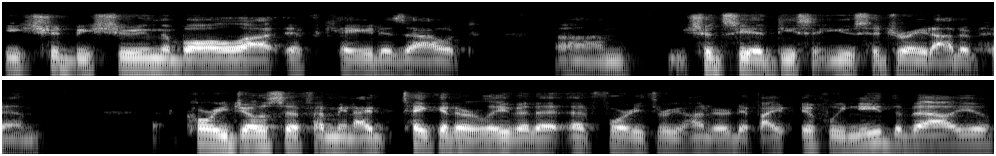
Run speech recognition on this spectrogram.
He should be shooting the ball a lot if Cade is out. Um, should see a decent usage rate out of him. Cory Joseph, I mean, I take it or leave it at, at 4,300. If I if we need the value,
